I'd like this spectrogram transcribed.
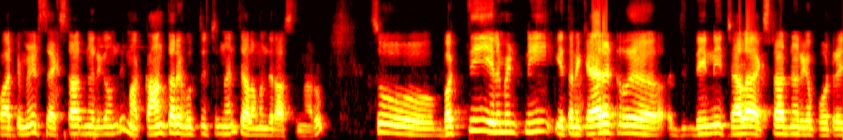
ఫార్టీ మినిట్స్ ఎక్స్ట్రాడినరీగా ఉంది. మా కాంతార గుర్తొచ్చిందని చాలామంది రాస్తున్నారు. సో భక్తి ఎలిమెంట్ని ఇతని క్యారెక్టర్ దీన్ని చాలా ఎక్స్ట్రాడినరీగా పోర్ట్రే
